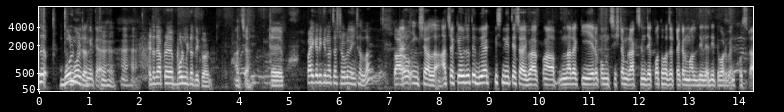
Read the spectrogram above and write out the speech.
যে বোল মিটার। হ্যাঁ হ্যাঁ। হ্যাঁ হ্যাঁ। এটাতে আপনি বোল মিটার দেখতে পারেন। আচ্ছা। এ, পাইকারি কেনার চেষ্টা করবেন ইনশাল্লাহ তো আরও হ্যাঁ, ইনশাআল্লাহ। আচ্ছা কেউ যদি দুই এক পিস নিতে চায় বা আপনারা কি এরকম সিস্টেম রাখছেন যে কত হাজার টাকার মাল দিলে দিতে পারবেন খুচরা?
